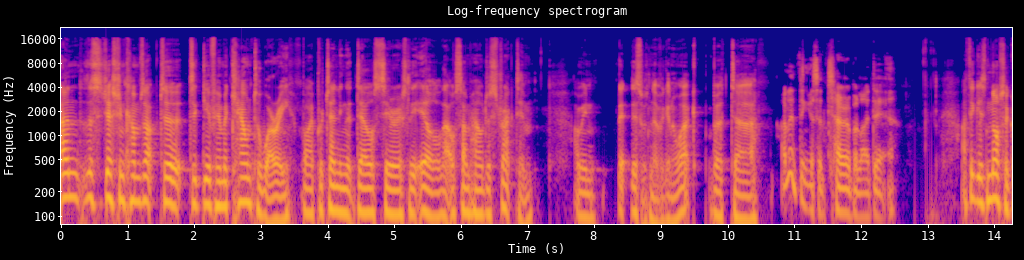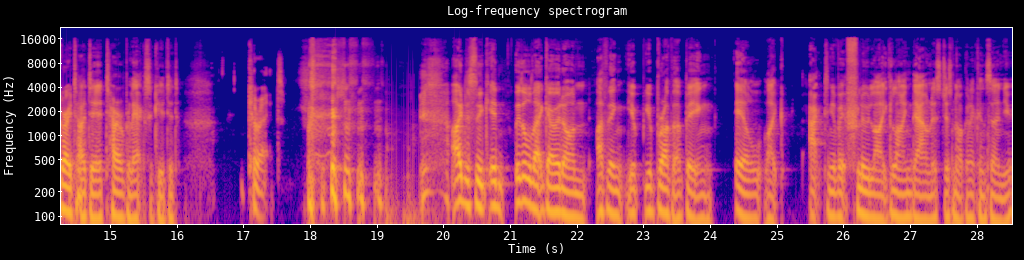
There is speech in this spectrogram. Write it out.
And the suggestion comes up to, to give him a counter worry by pretending that Del's seriously ill. That will somehow distract him. I mean, th- this was never going to work, but uh, I don't think it's a terrible idea. I think it's not a great idea, terribly executed. Correct. I just think in with all that going on, I think your your brother being ill, like acting a bit flu like, lying down is just not going to concern you.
